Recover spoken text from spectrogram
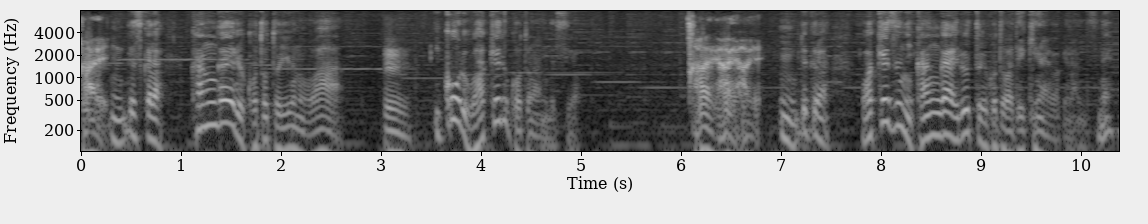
はい。うんですから考えることというのはうん。イコール分けることなんですよ、はいはいはい。うん、だから分けずに考えるということはできないわけなんですね、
